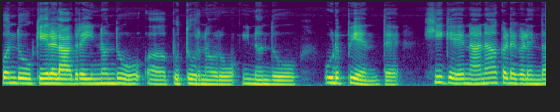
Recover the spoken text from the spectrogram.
ಒಂದು ಕೇರಳ ಆದರೆ ಇನ್ನೊಂದು ಪುತ್ತೂರಿನವರು, ಇನ್ನೊಂದು ಉಡುಪಿ ಅಂತೆ. ಹೀಗೆ ನಾನಾ ಕಡೆಗಳಿಂದ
